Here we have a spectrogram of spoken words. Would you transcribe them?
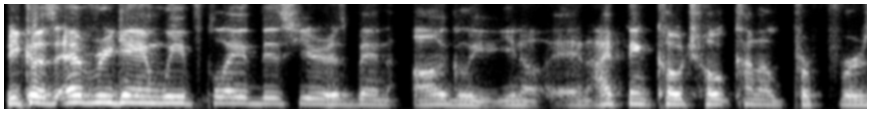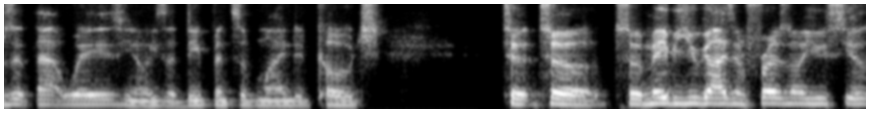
Because every game we've played this year has been ugly, you know, and I think Coach Hoke kind of prefers it that ways. You know, he's a defensive minded coach. To to to maybe you guys in Fresno, you see a,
